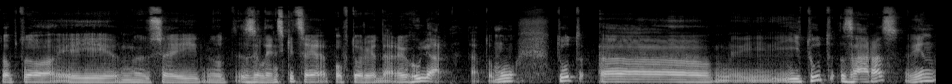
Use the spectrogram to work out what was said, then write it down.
Тобто і ну, це і ну, Зеленський це повторює да, регулярно. Да. Тому тут е, і тут зараз він е,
